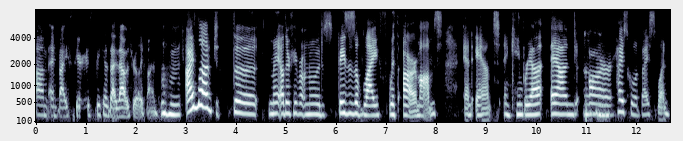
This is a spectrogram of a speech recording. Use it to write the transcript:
um, advice series because I, that was really fun. hmm I loved the my other favorite one was Phases of Life with our moms and aunt and Cambria and Mhm. our high school advice one.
